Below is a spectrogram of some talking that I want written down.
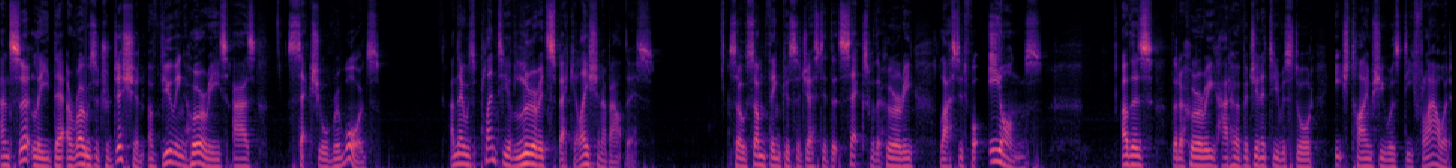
And certainly there arose a tradition of viewing houris as sexual rewards. And there was plenty of lurid speculation about this. So some thinkers suggested that sex with a houri lasted for eons. Others that a houri had her virginity restored each time she was deflowered.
